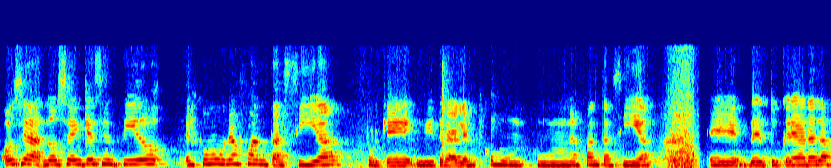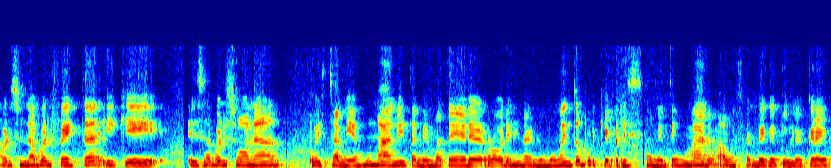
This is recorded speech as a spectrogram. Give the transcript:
o sea, no sé en qué sentido, es como una fantasía, porque literal es como una fantasía eh, de tú crear a la persona perfecta y que esa persona pues también es humano y también va a tener errores en algún momento porque precisamente es humano, a pesar de que tú le crees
